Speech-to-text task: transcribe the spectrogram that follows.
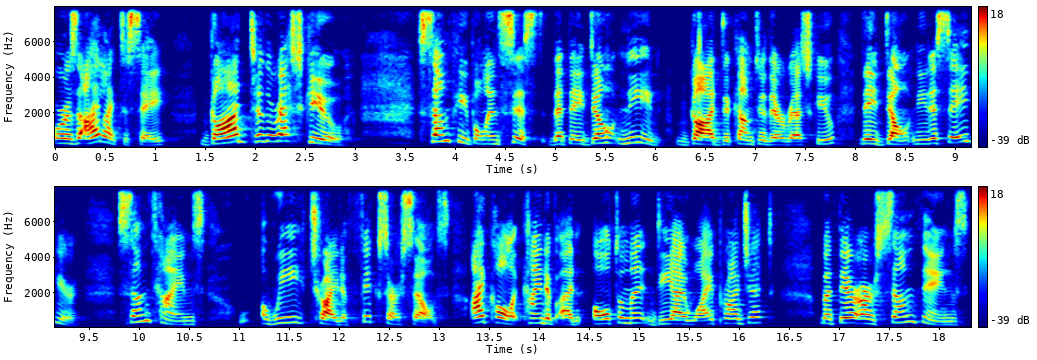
or as I like to say, God to the rescue. Some people insist that they don't need God to come to their rescue. They don't need a Savior. Sometimes we try to fix ourselves. I call it kind of an ultimate DIY project, but there are some things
